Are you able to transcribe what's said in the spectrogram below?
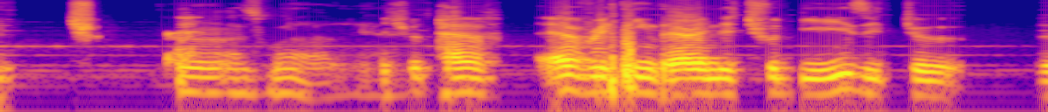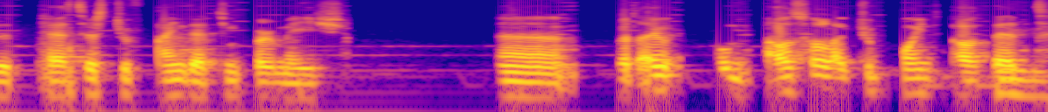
it should Uh, as well. yeah. it should have everything there, and it should be easy to the testers to find that information. Uh, but I would also like to point out that Mm.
